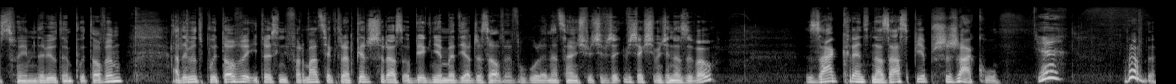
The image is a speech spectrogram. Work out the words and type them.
swoim debiutem płytowym, a debiut płytowy i to jest informacja, która pierwszy raz obiegnie media jazzowe w ogóle na całym świecie. Wiecie, jak się będzie nazywał? Zakręt na zaspie przy Żaku. Nie? Naprawdę.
